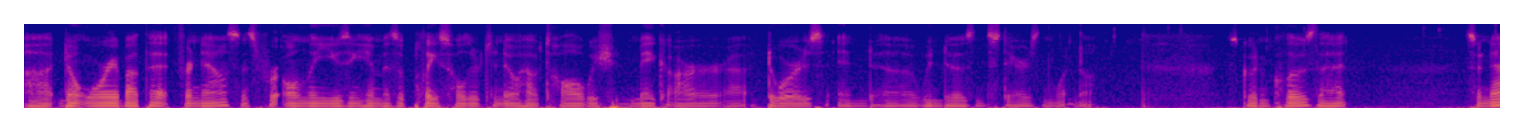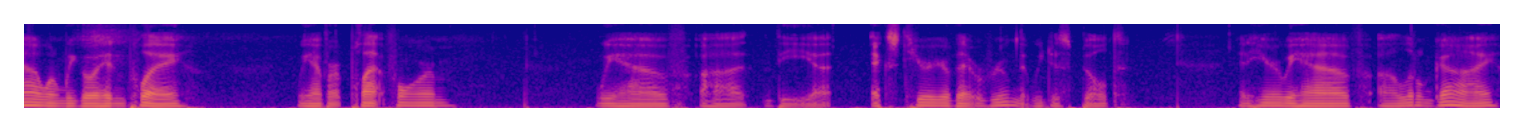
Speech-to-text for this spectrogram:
Uh, don't worry about that for now since we're only using him as a placeholder to know how tall we should make our uh, doors and uh, windows and stairs and whatnot. Let's go ahead and close that. So now when we go ahead and play, we have our platform, we have uh, the exterior of that room that we just built, and here we have a little guy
